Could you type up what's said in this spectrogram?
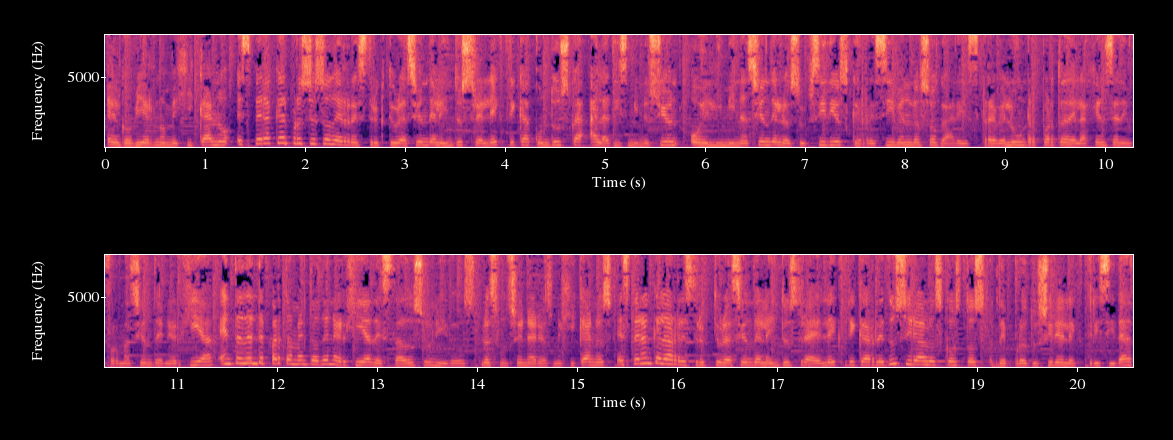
El gobierno mexicano espera que el proceso de reestructuración de la industria eléctrica conduzca a la disminución o eliminación de los subsidios que reciben los hogares, reveló un reporte de la Agencia de Información de Energía, ente del Departamento de Energía de Estados Unidos. Los funcionarios mexicanos esperan que la reestructuración de la industria eléctrica reducirá los costos de producir electricidad,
